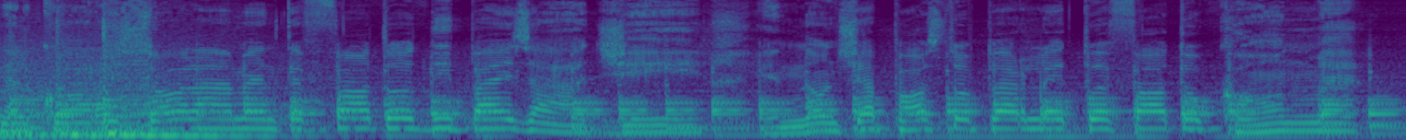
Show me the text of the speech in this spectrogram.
Nel cuore hai solamente foto di paesaggi E non c'è posto per le tue foto con me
